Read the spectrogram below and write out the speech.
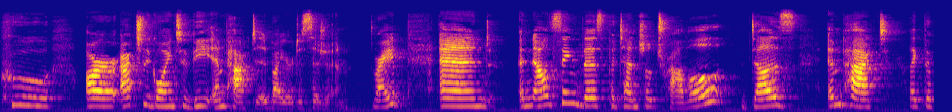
who are actually going to be impacted by your decision right? And announcing this potential travel does impact like the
